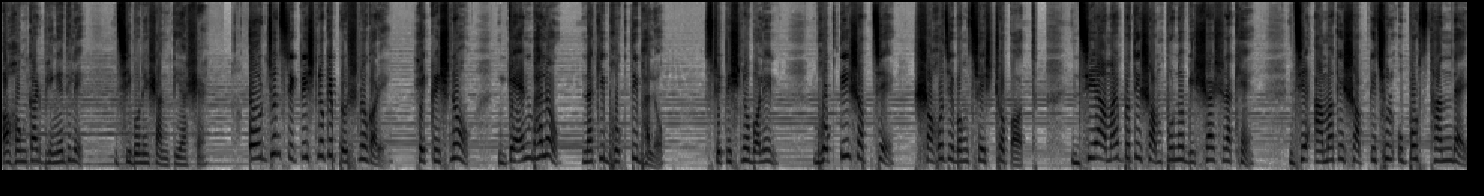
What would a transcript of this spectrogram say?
অহংকার ভেঙে দিলে জীবনে শান্তি আসে। অর্জুন শ্রীকৃষ্ণকে প্রশ্ন করে, হে কৃষ্ণ, জ্ঞান ভালো? নাকি ভক্তি ভালো? শ্রীকৃষ্ণ বলেন, ভক্তি সবচেয়ে সহজ এবং শ্রেষ্ঠ পথ। যে আমার প্রতি সম্পূর্ণ বিশ্বাস রাখে, যে আমাকে সব কিছুর উপর স্থান দেয়,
